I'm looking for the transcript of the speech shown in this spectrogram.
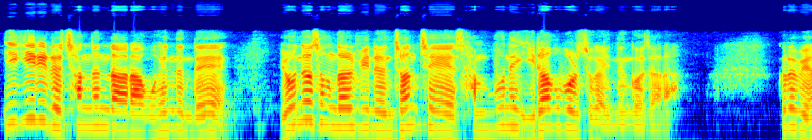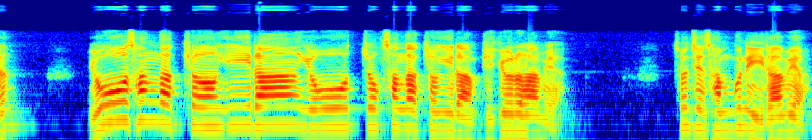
이 길이를 찾는다라고 했는데 요 녀석 넓이는 전체의 3분의 2라고 볼 수가 있는 거잖아. 그러면 요 삼각형이랑 요쪽 삼각형이랑 비교를 하면 전체 3분의 2라면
